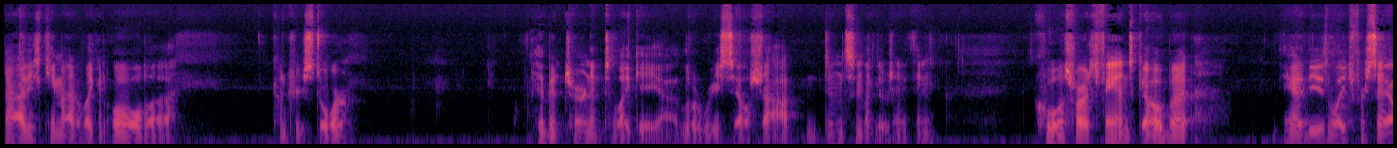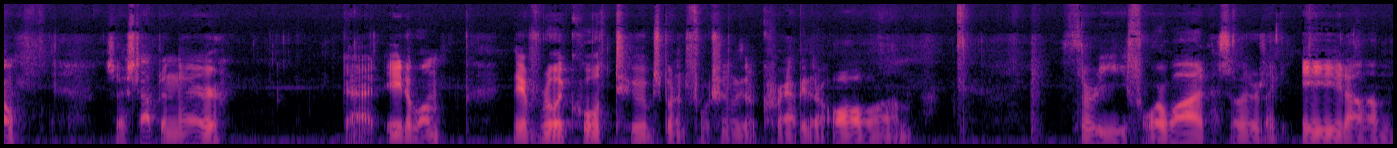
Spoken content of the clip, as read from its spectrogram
Uh, these came out of like an old uh, country store. Had been turned into like a uh, little resale shop. It didn't seem like there was anything cool as far as fans go, but they had these lights for sale. So I stopped in there, got eight of them. They have really cool tubes, but unfortunately they're crappy. They're all um, 34 watt. So there's like eight um,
